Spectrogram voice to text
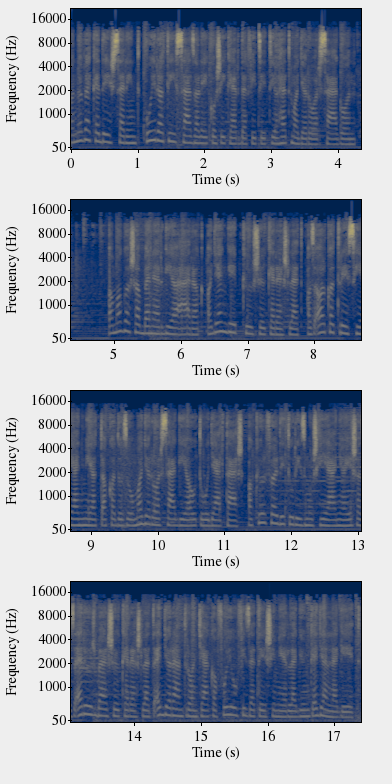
A növekedés szerint újra 10%-os ikerdeficit jöhet Magyarországon. A magasabb energiaárak, a gyengébb külső kereslet, az alkatrészhiány miatt akadozó magyarországi autógyártás, a külföldi turizmus hiánya és az erős belső kereslet egyaránt rontják a folyófizetési mérlegünk egyenlegét.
